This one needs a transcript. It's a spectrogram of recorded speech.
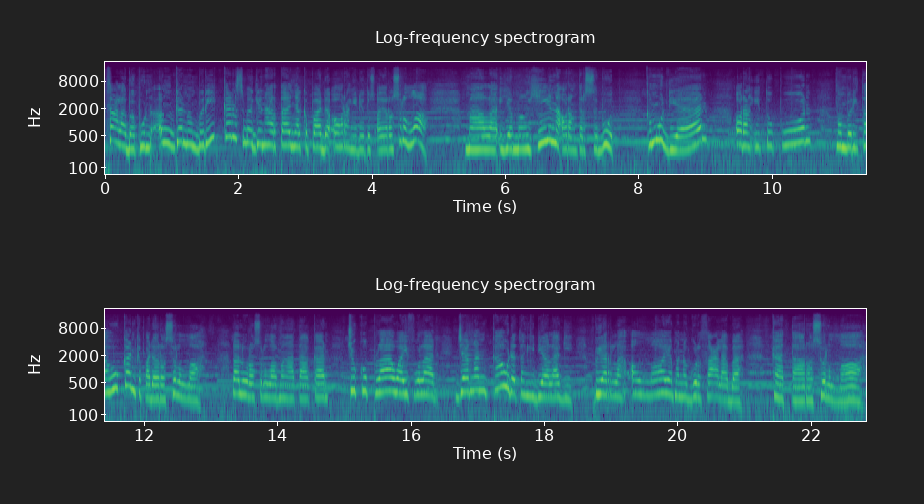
Tha'labah pun enggan memberikan sebagian hartanya kepada orang yang diutus oleh Rasulullah malah ia menghina orang tersebut. Kemudian orang itu pun memberitahukan kepada Rasulullah. Lalu Rasulullah mengatakan, "Cukuplah wahai fulan, jangan kau datangi dia lagi. Biarlah Allah yang menegur Tha'labah," kata Rasulullah.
